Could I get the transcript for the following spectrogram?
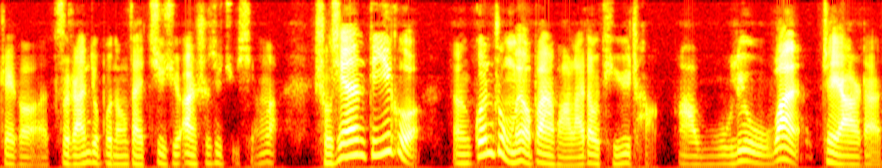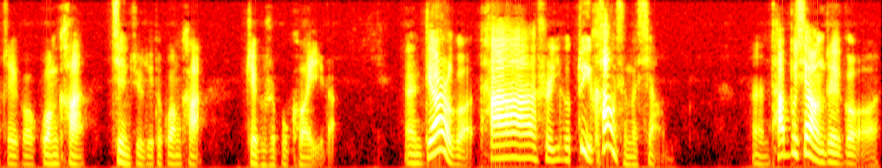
这个自然就不能再继续按时去举行了。首先，第一个，嗯，观众没有办法来到体育场啊，五六万这样的这个观看近距离的观看，这个是不可以的。嗯，第二个，它是一个对抗性的项目，嗯，它不像这个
